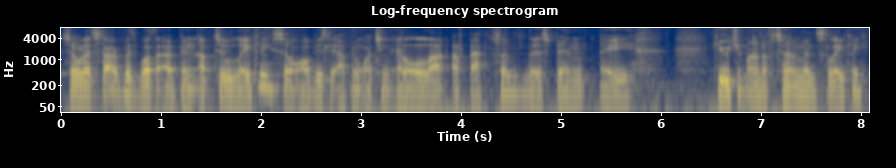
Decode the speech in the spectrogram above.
So let's start with what I've been up to lately. So obviously I've been watching a lot of badminton. There's been a huge amount of tournaments lately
